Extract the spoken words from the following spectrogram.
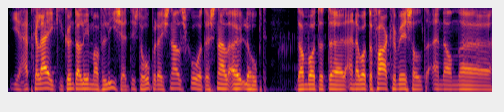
je hebt gelijk. Je kunt alleen maar verliezen. Het is te hopen dat je snel scoort en snel uitloopt. Dan wordt het, eh, en dan wordt er vaak gewisseld. En dan eh,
